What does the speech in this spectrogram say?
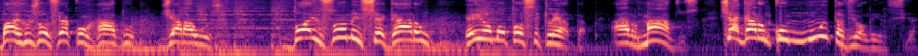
bairro José Conrado de Araújo. Dois homens chegaram em uma motocicleta, armados, chegaram com muita violência.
